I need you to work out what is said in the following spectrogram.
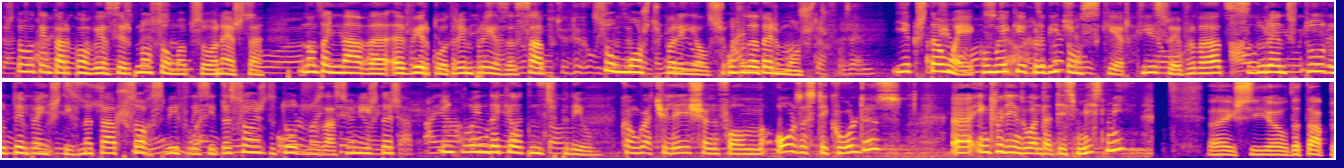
Estão a tentar convencer que não sou uma pessoa honesta. Não tenho nada a ver com outra empresa, sabe? Sou um monstro para eles, um verdadeiro monstro. E a questão é, como é que acreditam sequer que isso é verdade se durante todo o tempo em que estive na TAP só recebi felicitações de todos os acionistas, incluindo daquele que me despediu? Congratulations from all the stakeholders uh, including the one that dismissed me. A ex-CEO da TAP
